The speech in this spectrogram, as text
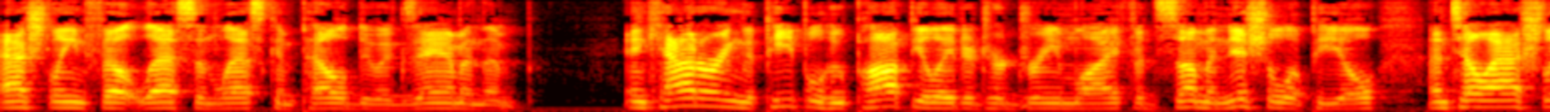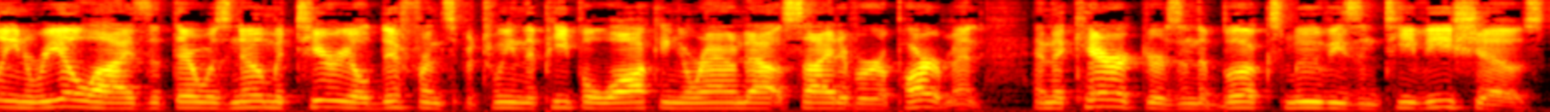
Ashleen felt less and less compelled to examine them. Encountering the people who populated her dream life had some initial appeal until Ashleen realized that there was no material difference between the people walking around outside of her apartment and the characters in the books, movies, and TV shows.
